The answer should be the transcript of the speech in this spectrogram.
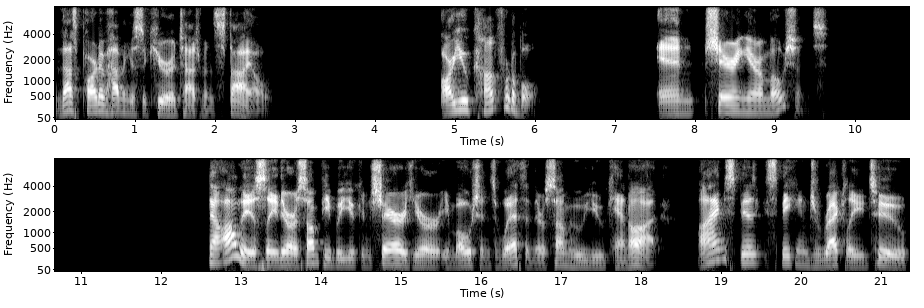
That's part of having a secure attachment style. Are you comfortable in sharing your emotions? Now, obviously, there are some people you can share your emotions with, and there's some who you cannot. I'm spe- speaking directly to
